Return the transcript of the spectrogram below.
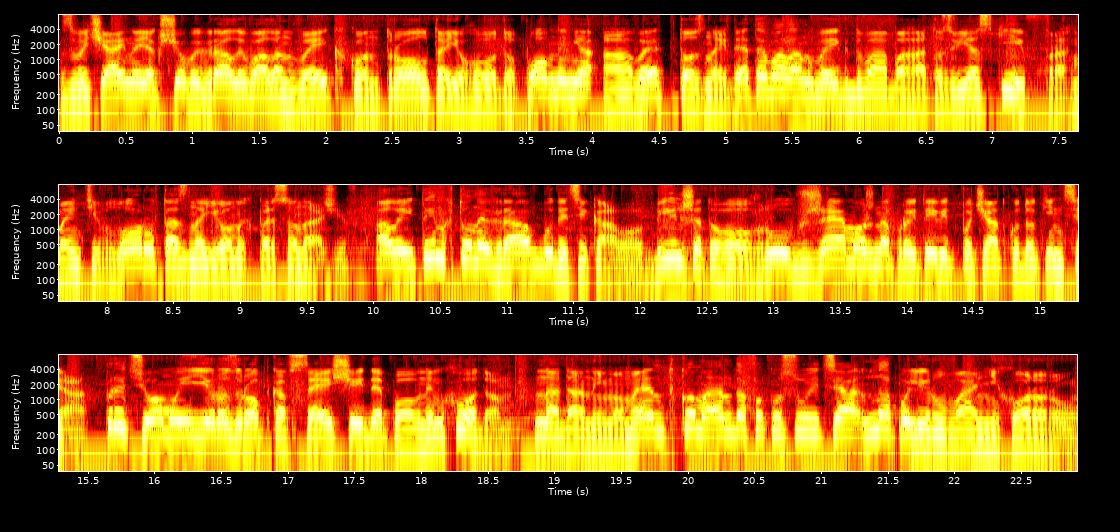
Звичайно, якщо ви грали в Alan Wake, контрол та його доповнення Аве, то знайдете в Alan Wake 2 багато зв'язків, фрагментів лору та знайомих персонажів. Але й тим, хто не грав, буде цікаво. Більше того, гру вже можна пройти від початку до кінця. При цьому її розробка все ще йде повним ходом. На даний момент команда фокусується на поліруванні хорору.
